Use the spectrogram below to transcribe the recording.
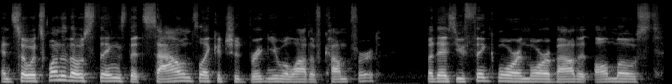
And so it's one of those things that sounds like it should bring you a lot of comfort, but as you think more and more about it, almost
